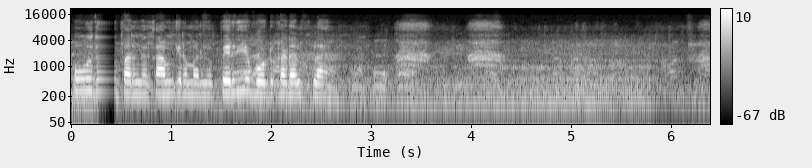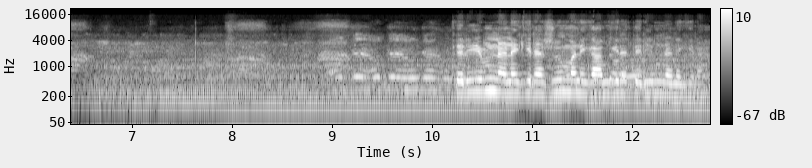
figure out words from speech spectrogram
பூது பாருங்க காமிக்கிற பாருங்க பெரிய போட்டு கடலுக்குள்ள தெரியும்னு நினைக்கிறேன். ஜூம் பண்ணி காமிக்கிறேன் தெரியும்னு நினைக்கிறேன்.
